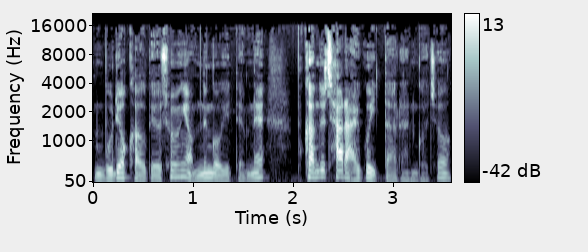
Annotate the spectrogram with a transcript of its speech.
무력하고 소용이 없는 거기 때문에 북한도 잘 알고 있다라는 거죠.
